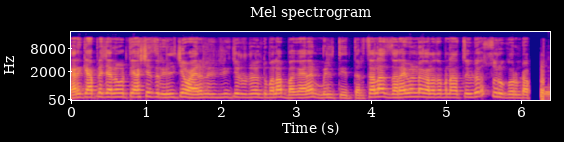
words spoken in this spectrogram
कारण की आपल्या चॅनलवरती असेच रीलचे व्हायरल एडिटिंगचे ट्युटोरियल तुम्हाला बघायला मिळतील. तर चला जरा वेळ न घालवता आपण आजचा व्हिडिओ सुरू करून टाकू.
